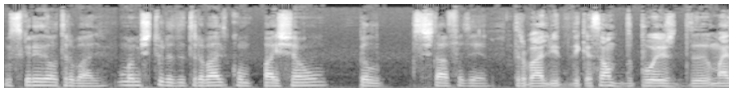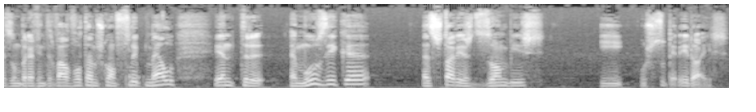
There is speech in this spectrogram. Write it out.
O segredo é o trabalho. Uma mistura de trabalho com paixão pelo que se está a fazer. Trabalho e dedicação. Depois de mais um breve intervalo, voltamos com Felipe Melo entre a música, as histórias de zombies e os super-heróis.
